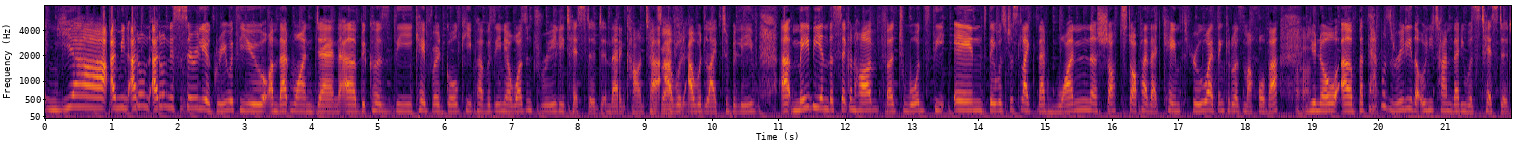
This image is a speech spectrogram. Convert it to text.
Yeah, I mean, I don't, I don't necessarily agree with you on that one, Dan, uh, because the Cape Verde goalkeeper Vozinha wasn't really tested in that encounter. I would, I would like to believe. Uh, maybe in the second half, uh, towards the end, there was just like that one uh, shot stopper that came through. I think it was Mahova, you know, uh, but that was really the only time that he was tested.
